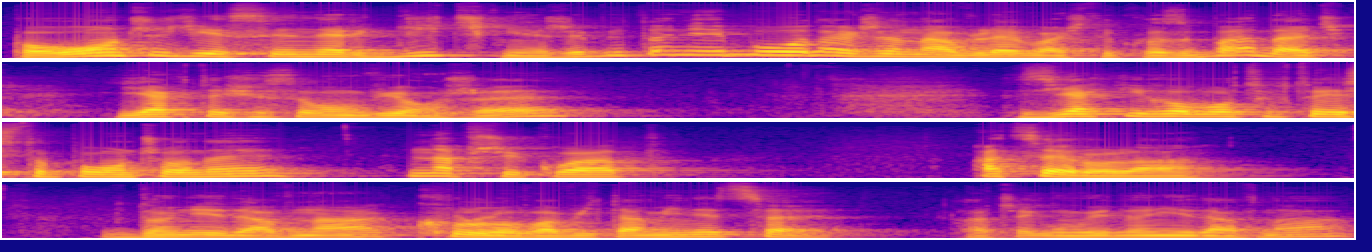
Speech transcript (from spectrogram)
połączyć je synergicznie, żeby to nie było tak, że nawlewać, tylko zbadać, jak to się sobą wiąże. Z jakich owoców to jest to połączone? Na przykład acerola, do niedawna królowa witaminy C. Dlaczego mówię do niedawna?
